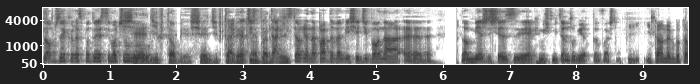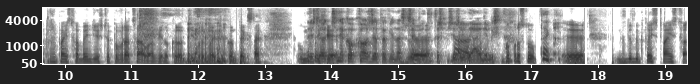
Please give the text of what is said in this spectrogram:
dobrze koresponduje z tym, o czym mówiłem. Siedzi w tobie, siedzi w tobie tak, jak znaczy, najbardziej. Ta historia naprawdę we mnie siedzi, bo ona. E, no, mierzy się z jakimś mitem drugiej RP właśnie. I, I, ta anegdota, proszę Państwa, będzie jeszcze powracała wielokrotnie w rozmaitych kontekstach. Umówmy jeszcze się, odcinek o korze pewnie nas że, czeka, to też myślę, że tak, idealnie by się... Po prostu, tak. E, gdyby ktoś z Państwa,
